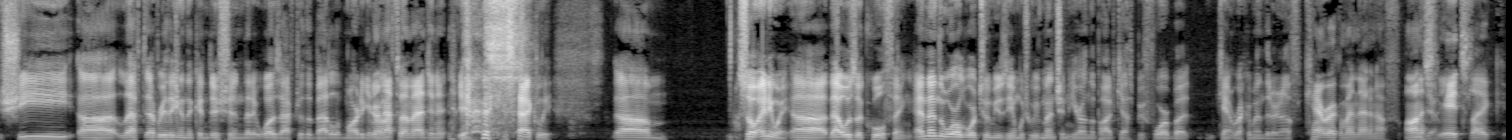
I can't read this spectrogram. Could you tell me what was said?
she uh, left everything in the condition that it was after the Battle of Mardi You Gras. don't have to imagine it. Yeah, exactly. Um, so anyway, uh, that was a cool thing. And then the World War II Museum, which we've mentioned here on the podcast before, but can't recommend it enough. Can't recommend that enough. Honestly, it's like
